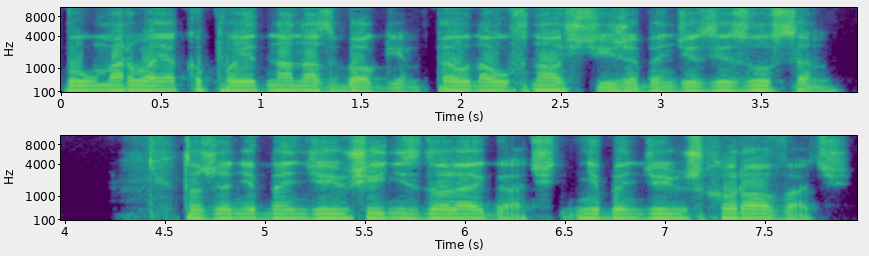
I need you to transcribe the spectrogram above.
bo umarła jako pojednana z Bogiem, pełna ufności, że będzie z Jezusem, to, że nie będzie już jej nic dolegać, nie będzie już chorować.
